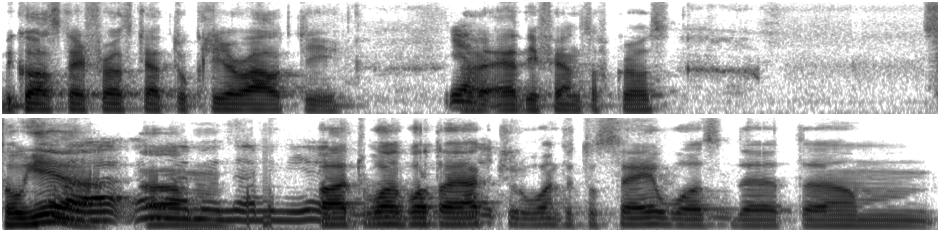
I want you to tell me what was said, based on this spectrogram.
because they first had to clear out the yeah. air defense, of course. So yeah, um, I mean, I mean, yeah but what what I actually wanted to say was that um,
